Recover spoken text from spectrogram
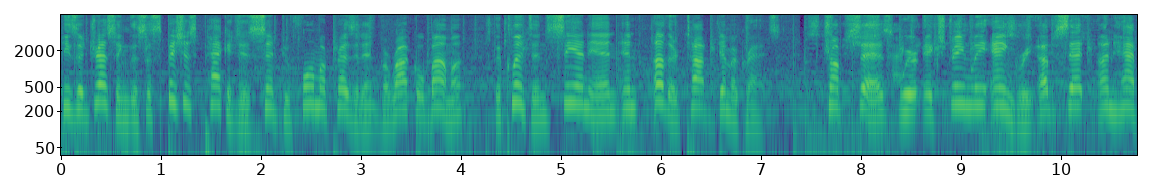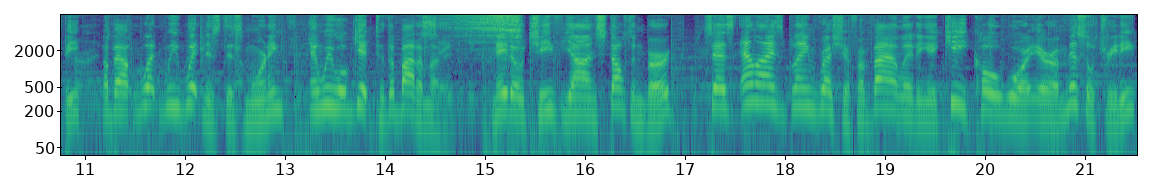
He's addressing the suspicious packages sent to former President Barack Obama, the Clintons, CNN, and other top Democrats. Trump says we're extremely angry, upset, unhappy about what we witnessed this morning, and we will get to the bottom of it. NATO chief Jens Stoltenberg says allies blame Russia for violating a key Cold War era missile treaty,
